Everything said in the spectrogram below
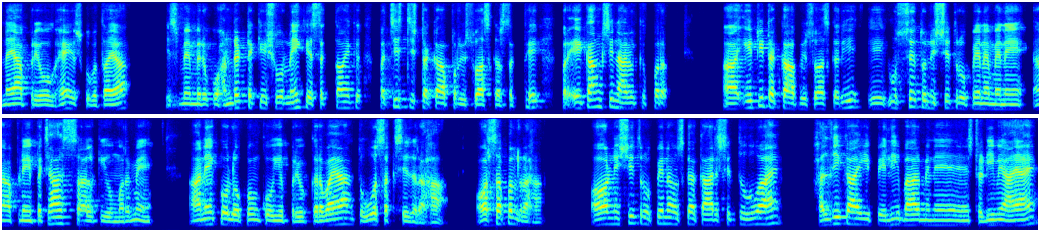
नया प्रयोग है, इसको बताया। इसमें मेरे को हंड्रेड टक्के श्योर नहीं कह सकता हूँ, एक पच्चीस तीस टक्का आप पर विश्वास कर सकते पर एकांक्षी के ऊपर एटी टक्का आप विश्वास करिए उससे तो निश्चित रूप ने मैंने अपने पचास साल की उम्र में अनेकों लोगों को ये प्रयोग करवाया तो वो सक्सेस रहा और सफल रहा। और निश्चित रूपे न उसका कार्य सिद्ध हुआ है। हल्दी का ये पहली बार मैंने स्टडी में आया है,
